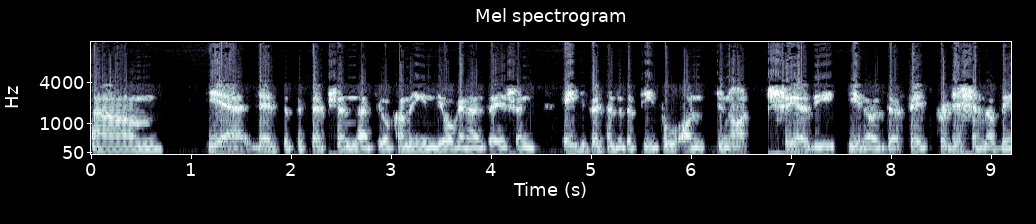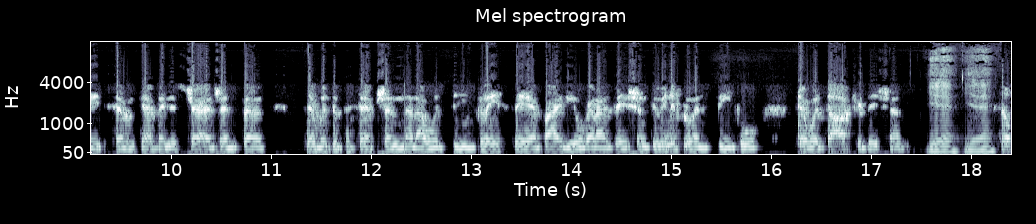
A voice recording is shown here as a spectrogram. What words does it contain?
um, yeah, there's the perception that you're coming in the organization. 80% of the people on do not share the, you know, the faith tradition of the Seventh Day Adventist Church. And so there was a perception that I was being placed there by the organization to influence people towards our tradition. Yeah. Yeah. So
